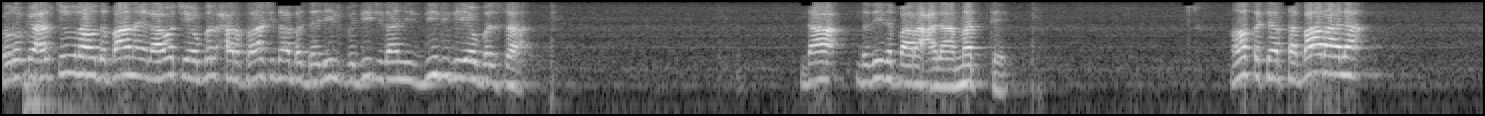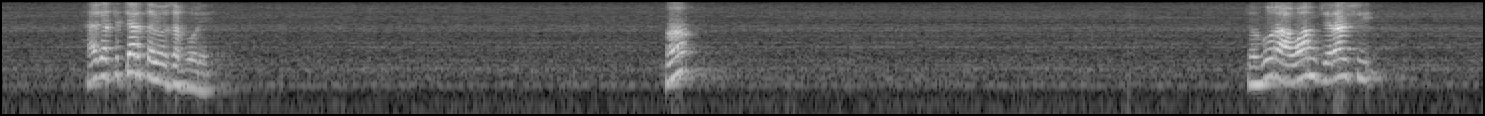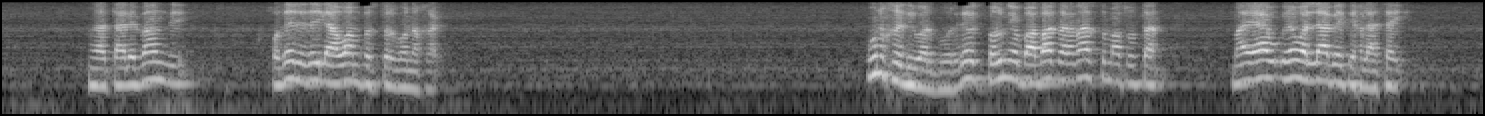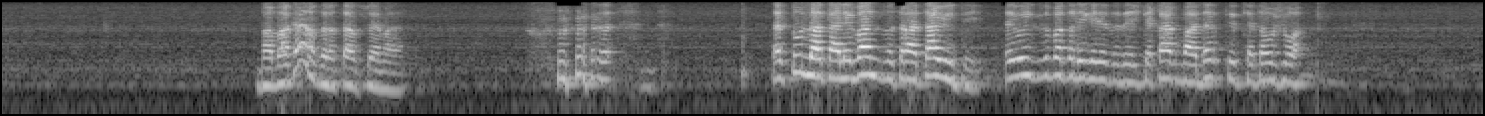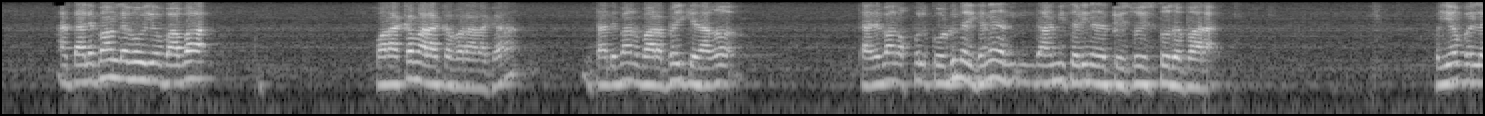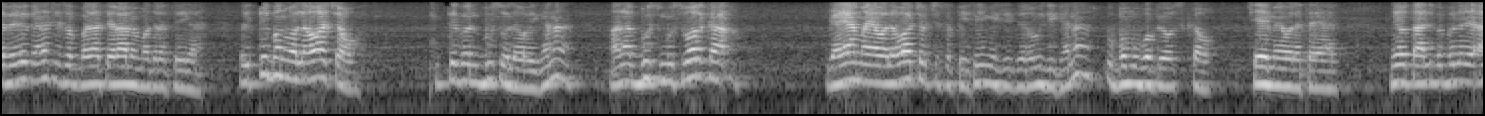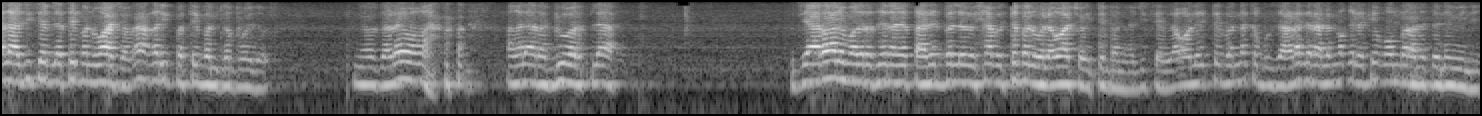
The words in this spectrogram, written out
حروف حلقیونه او د بانه علاوه چې یو بل حرف راشي دا به دلیل په دې چې دا نږدې دي یو بل سره دا د دې لپاره علامت ته او که چرته بار علا هغه ته چرته یو څه پوره ها یو ګور عوام چې راشي دا طالبان دي خدای دې د عوام په سترګو نه خړ اون خدي ورپورې دا پرون یو بابا سره ناستو ما سلطان ما یو الله به تخلاصي باباګانو سره تاسو سره ټول لا طالبان وتراتاوي دي ای وایي چې په طریقې د اشتقاق عبادت څه چتاو شو ا طالبان له یو بابا خوراکه مراکه براله کنه طالبان عربی کې داغه طالبان خپل کوډونه یې کنه د عامي سړی نه د پیسو استو د پاره یو بل به کنه چې څوک بلا تیرانو مدرسې یا وي تبن ولا واچاو ته بن بوس ولوي کنه انا بوس مسور کا غیا ما ولا واچو چې پیسې مې زی دروزی کنه او بمو به په اوس کاو چې مې ولا تیار یو طالب بل الا حاجی صاحب لته بن واچو کنه غریب پته بن ته پویلو نو زړه و هغه را دو ورتلا جارالو مدرسې نه طالب بل شاب تبن ولا واچو تبن حاجی صاحب اولې تبن نه کبو زړه درا لمقله کې قوم برانه ته نه ویني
